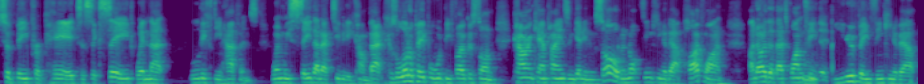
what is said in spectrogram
to be prepared to succeed when that lifting happens, when we see that activity come back. Because a lot of people would be focused on current campaigns and getting them sold and not thinking about pipeline. I know that that's one thing mm. that you've been thinking about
